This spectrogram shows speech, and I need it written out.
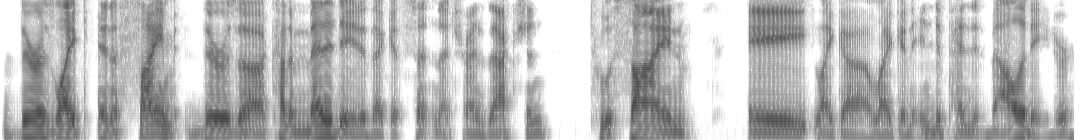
there is like an assignment. There's a kind of metadata that gets sent in that transaction to assign a like a like an independent validator,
